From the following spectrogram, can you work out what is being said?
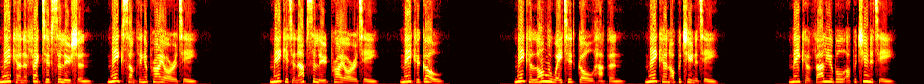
Make an effective solution. Make something a priority. Make it an absolute priority. Make a goal. Make a long-awaited goal happen. Make an opportunity. Make a valuable opportunity.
